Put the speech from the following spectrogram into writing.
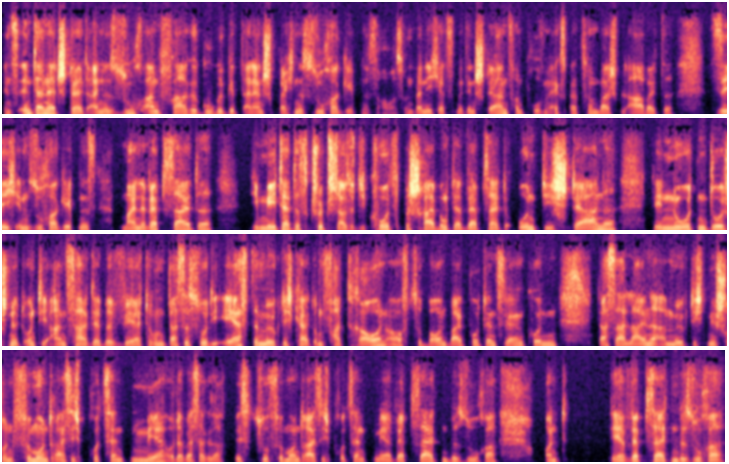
ins Internet, stellt eine Suchanfrage, Google gibt ein entsprechendes Suchergebnis aus. Und wenn ich jetzt mit den Sternen von Proven Expert zum Beispiel arbeite, sehe ich im Suchergebnis meine Webseite, die Meta-Description, also die Kurzbeschreibung der Webseite und die Sterne, den Notendurchschnitt und die Anzahl der Bewertungen. Das ist so die erste Möglichkeit, um Vertrauen aufzubauen bei potenziellen Kunden. Das alleine ermöglicht mir schon 35 Prozent mehr oder besser gesagt bis zu 35 Prozent mehr Webseitenbesucher und der Webseitenbesucher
